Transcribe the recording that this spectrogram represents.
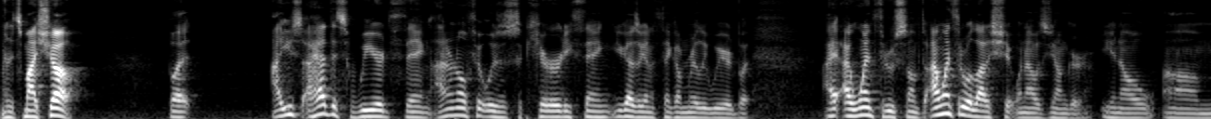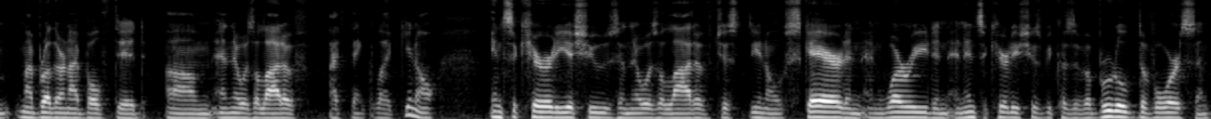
and it's my show. But I used to, I had this weird thing. I don't know if it was a security thing. You guys are gonna think I'm really weird, but I, I went through something. I went through a lot of shit when I was younger. You know, um, my brother and I both did, um, and there was a lot of I think like you know insecurity issues, and there was a lot of just you know scared and, and worried and, and insecurity issues because of a brutal divorce and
